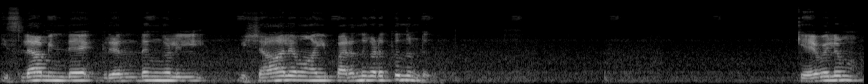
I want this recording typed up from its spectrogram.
ഇസ്ലാമിന്റെ ഗ്രന്ഥങ്ങളിൽ വിശാലമായി പരന്നു കിടക്കുന്നുണ്ട് കേവലം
